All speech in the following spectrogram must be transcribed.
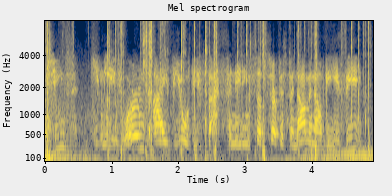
machines give me a worm's eye view of the fascinating subsurface phenomena of the EZ.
